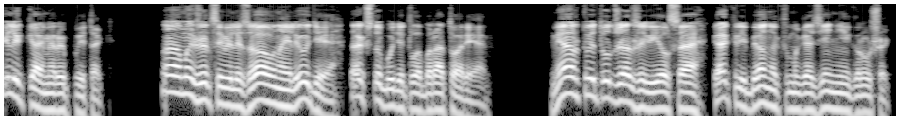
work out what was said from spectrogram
или камеры пыток. Но мы же цивилизованные люди, так что будет лаборатория. Мертвый тут же оживился, как ребенок в магазине игрушек.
